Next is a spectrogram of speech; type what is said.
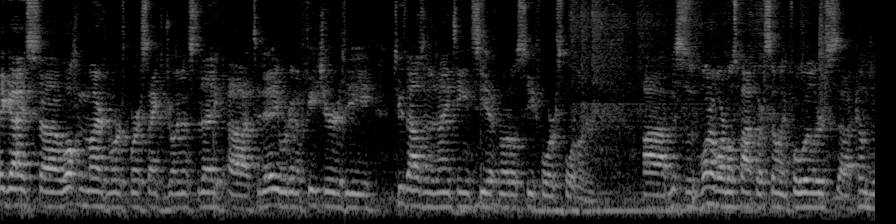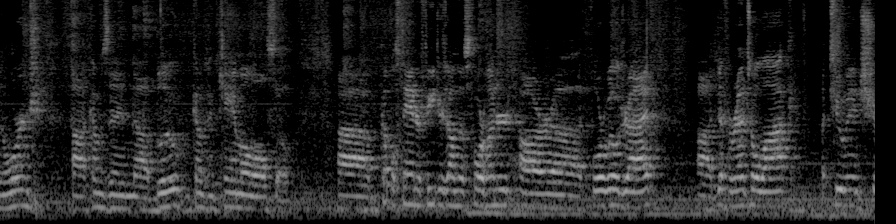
Hey guys, uh, welcome to Myers Motorsports. Thanks for joining us today. Uh, today we're going to feature the 2019 CF Moto C-Force 400. Uh, this is one of our most popular selling four-wheelers. Uh, comes in orange, uh, comes in uh, blue, comes in camo also. A couple standard features on this 400 are four-wheel drive, differential lock, a two-inch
